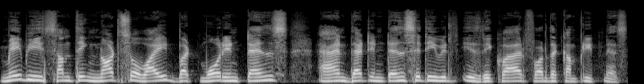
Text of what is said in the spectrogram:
Maybe something not so wide but more intense, and that intensity will, is required for the completeness.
